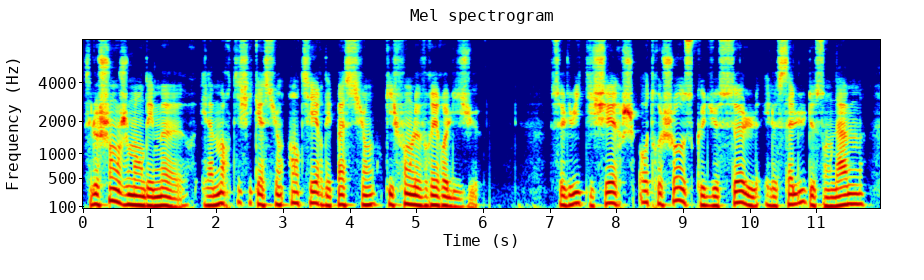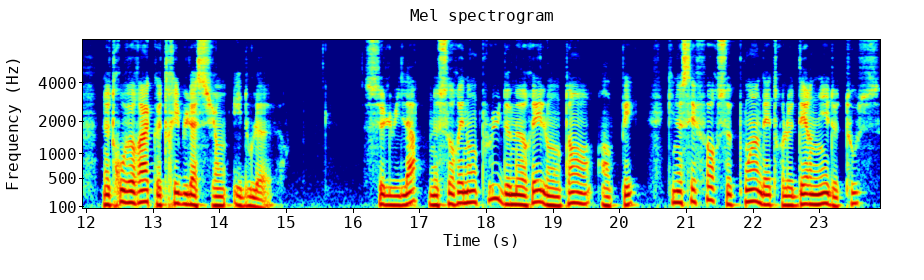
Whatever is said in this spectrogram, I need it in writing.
C'est le changement des mœurs et la mortification entière des passions qui font le vrai religieux. Celui qui cherche autre chose que Dieu seul et le salut de son âme ne trouvera que tribulation et douleur. Celui-là ne saurait non plus demeurer longtemps en paix, qui ne s'efforce point d'être le dernier de tous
